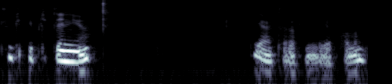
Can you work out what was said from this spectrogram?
Çünkü iplikleniyor. Diğer tarafını da yapalım.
